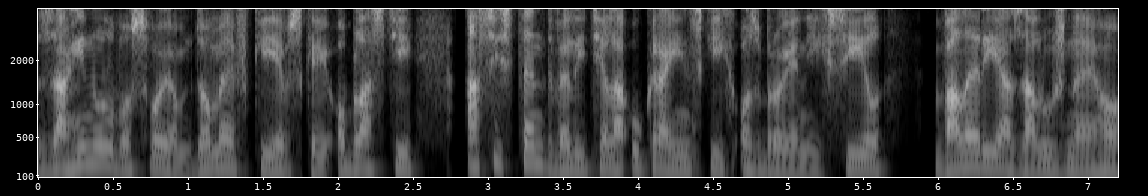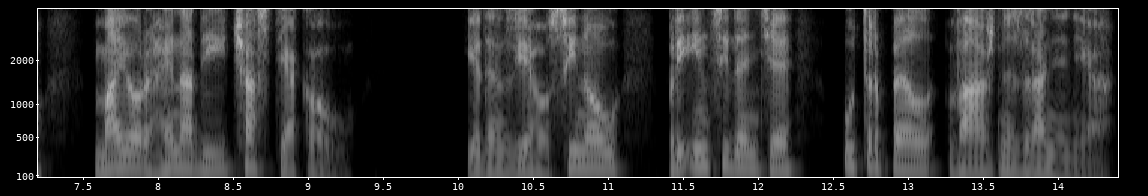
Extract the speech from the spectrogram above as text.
zahynul vo svojom dome v kievskej oblasti asistent veliteľa ukrajinských ozbrojených síl Valeria Zalužného, major Henadý Častiakov. Jeden z jeho synov pri incidente utrpel vážne zranenia.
